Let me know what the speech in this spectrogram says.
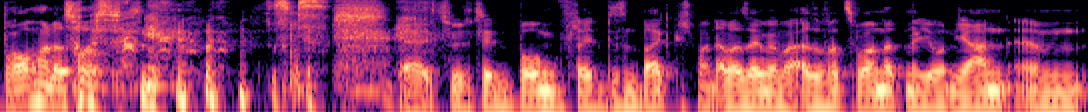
braucht man das heute. ja, ich würde den Bogen vielleicht ein bisschen weit gespannt, aber sagen wir mal, also vor 200 Millionen Jahren ähm,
